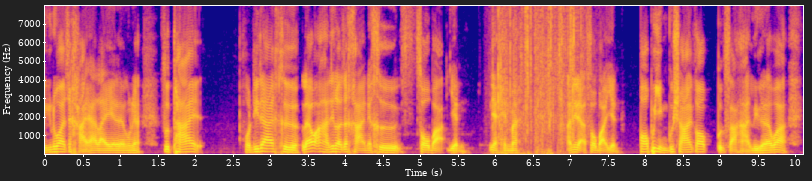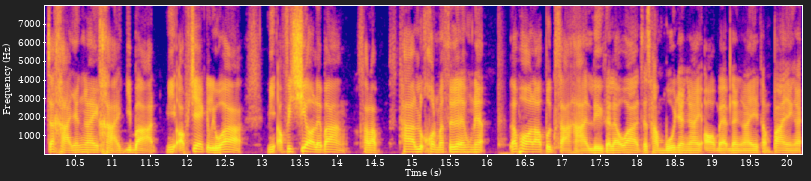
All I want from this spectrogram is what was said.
ลิงก์ด้วยว่าจะขายอะไรอะไรพวกเนี้ยสุดท้ายผลที่ได้คือ แล้วอาหารที่เราจะขายเนี่ยคือโซบะเย็น เนี่ยเห็นไหมอันนี้แหละโซบะเย็น อผู้หญิงผู้ชายก็ปรึกษาหารือกันแล้วว่า จะขายยังไงขายกี่บาท มีออบเจกต์หรือว่ามีออฟฟิเชียลอะไรบ้างสำหรับถ้าลูกคนมาซื้ออะไรพวกเนี้ยแล้วพอเราปรึกษาหารือกันแล้วว่าจะทำบูธยังไงออกแบบยังไงทำป้ายยังไง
